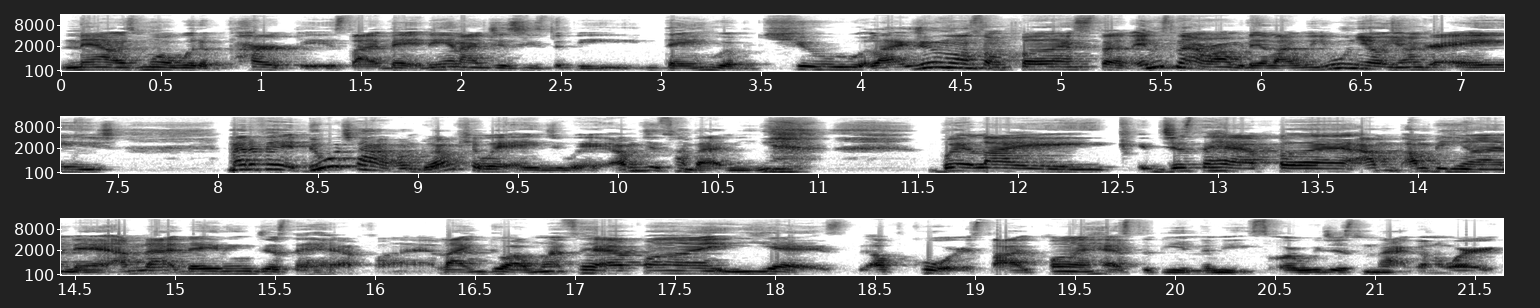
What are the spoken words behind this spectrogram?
now is more with a purpose. Like back then I just used to be dating whoever cute, like just on some fun stuff. And it's not wrong with it. Like when you in your younger age, matter of fact, do what y'all want to do. I don't care what age you at. I'm just talking about me. but like just to have fun, I'm I'm beyond that. I'm not dating just to have fun. Like, do I want to have fun? Yes, of course. Like fun has to be in the mix or we're just not gonna work.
